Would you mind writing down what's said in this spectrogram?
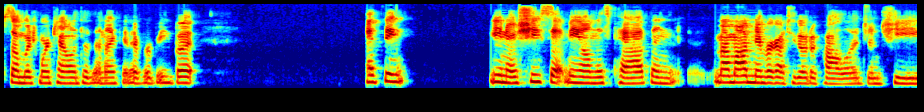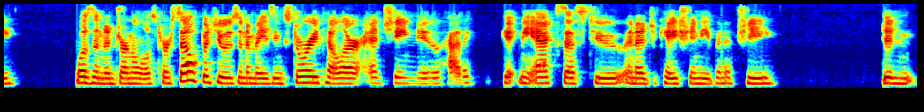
so much more talented than I could ever be. But I think, you know, she set me on this path, and my mom never got to go to college, and she wasn't a journalist herself, but she was an amazing storyteller, and she knew how to get me access to an education, even if she didn't,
